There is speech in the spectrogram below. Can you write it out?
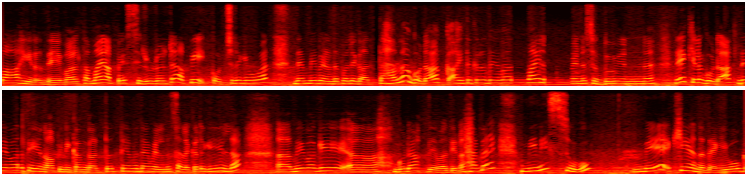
බාහිර දේවල් තමයි අපේ සිරුරට අපි කොච්චර කිව්වත් දැන් මේ වෙළඳපොලේ ගත්තහම ගොඩක් අහිතකර දේවල් තමයි වෙන්න සුදු වෙන්න. නේ කියලා ගොඩාක් දේවල් තියෙනවා. අපි නිකන් ගත්තොත් එහෙම දැන් වෙළඳ සැලකට ගිහිල්ලා මේ වගේ ගොඩාක් දේවල් තියෙනවා. හැබැයි මිනිස්සු මේ කියන දැන් යෝග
